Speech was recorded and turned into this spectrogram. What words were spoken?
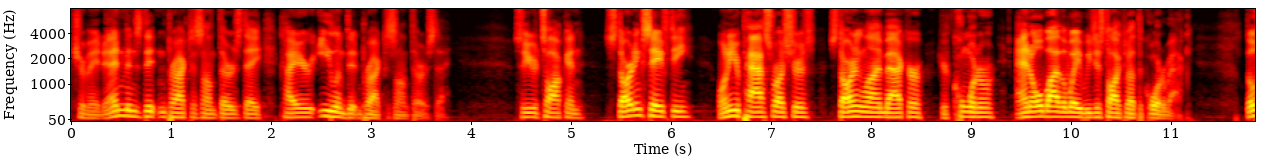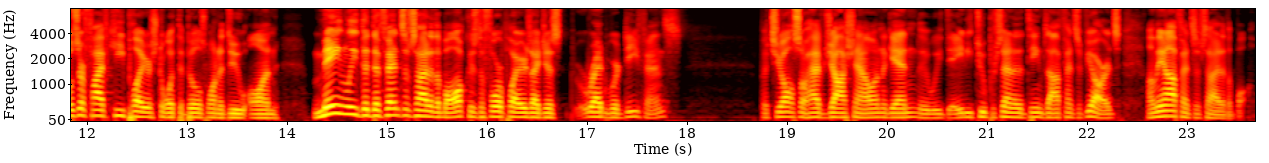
Tremaine Edmunds didn't practice on Thursday. Kaiir Elam didn't practice on Thursday. So you're talking starting safety, one of your pass rushers, starting linebacker, your corner, and oh, by the way, we just talked about the quarterback. Those are five key players to what the Bills want to do on mainly the defensive side of the ball because the four players I just read were defense. But you also have Josh Allen, again, 82% of the team's offensive yards on the offensive side of the ball.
